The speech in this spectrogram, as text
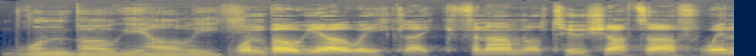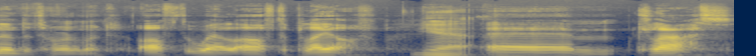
One bogey all week. One bogey all week, like phenomenal. Two shots off winning the tournament, off the, well, off the playoff. Yeah. Um, class.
